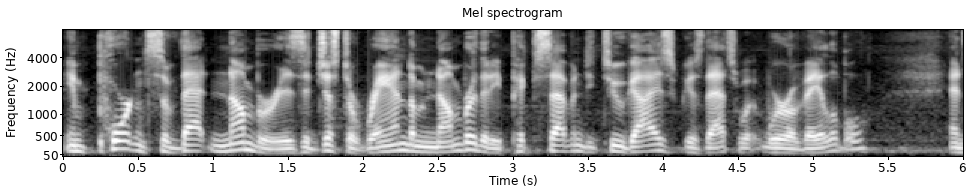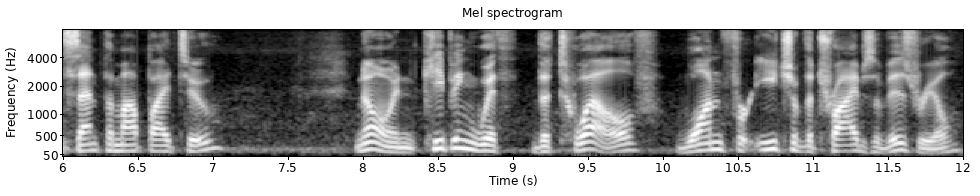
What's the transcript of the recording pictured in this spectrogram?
importance of that number? Is it just a random number that he picked 72 guys because that's what were available and sent them out by two? No, in keeping with the 12, one for each of the tribes of Israel,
